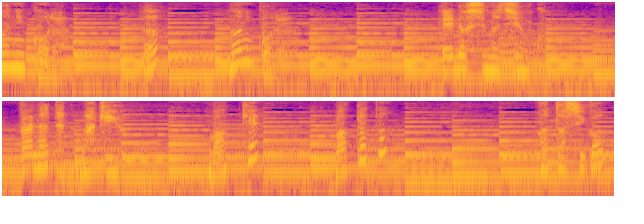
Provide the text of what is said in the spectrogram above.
何これ？え？何これ？江ノ島純子、あなたの負けよ。負け？負けた？私が？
